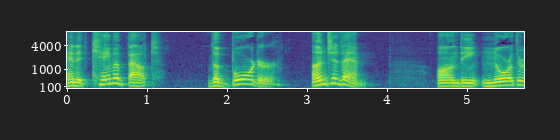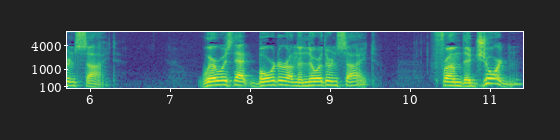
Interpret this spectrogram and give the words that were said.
And it came about the border unto them on the northern side. Where was that border on the northern side? From the Jordan,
